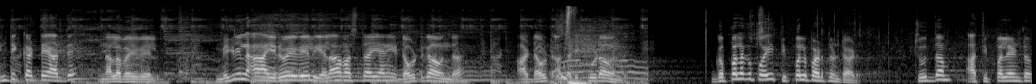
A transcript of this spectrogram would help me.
ఇంటికి కట్టే అద్దె నలభై వేలు. మిగిలిన ఆ ఇరవై వేలు ఎలా వస్తాయి అని డౌట్గా ఉందా? ఆ డౌట్ అతడికి కూడా ఉంది. గొప్పలకు పోయి తిప్పలు పడుతుంటాడు. చూద్దాం ఆ తిప్పలేంటో.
